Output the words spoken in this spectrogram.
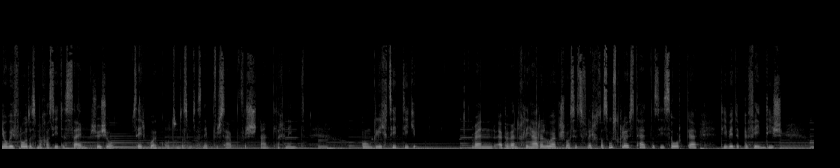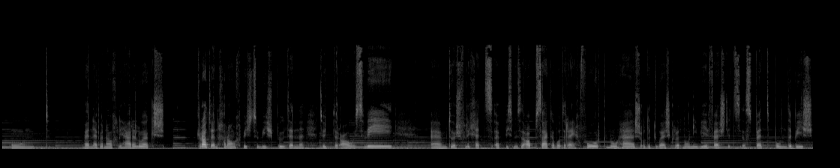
ja, wie froh dass man kann sein kann, dass es einem schon, schon sehr gut geht und dass man das nicht für selbstverständlich nimmt. Und gleichzeitig, wenn, eben, wenn du ein bisschen schaust, was jetzt vielleicht das ausgelöst hat, dass ich Sorgen die wieder befindest und wenn du eben auch ein bisschen her gerade wenn du krank bist zum Beispiel, dann tut dir alles weh. Ähm, du hast vielleicht jetzt etwas müssen absagen, was du eigentlich vorgenommen hast, oder du weißt gerade noch nicht, wie fest jetzt ans Bett gebunden bist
